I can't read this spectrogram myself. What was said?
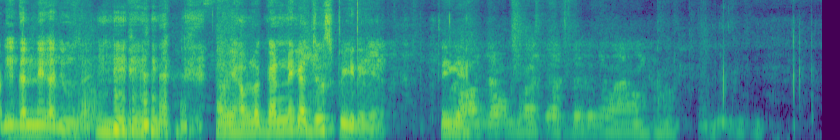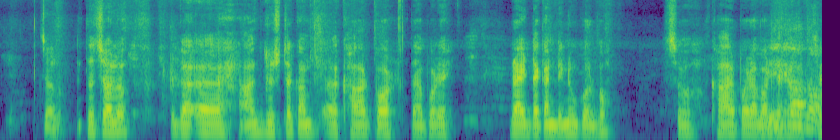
और ये गन्ने का जूस है अभी हम लोग गन्ने का जूस पी रहे हैं ठीक है चलो তো চলো গা- আহ, আখ জুসটা কম- আহ, খাওয়ার পর তারপরে রাইডটা কন্টিনিউ করব সো খাওয়ার পর আবার দেখা হচ্ছে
